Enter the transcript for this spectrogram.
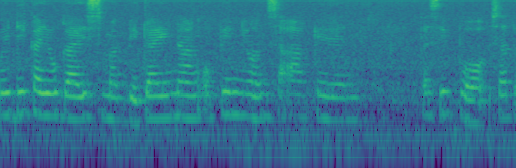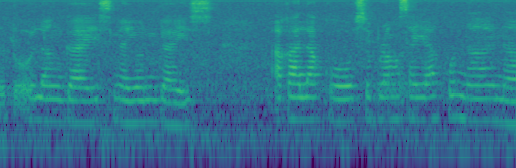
pwede kayo guys magbigay ng opinion sa akin. Kasi po, sa totoo lang guys, ngayon guys, akala ko sobrang saya ko na na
